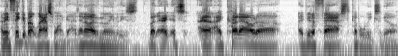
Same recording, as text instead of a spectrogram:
I mean, think about last one, guys. I know I have a million of these, but it's I, I cut out. Uh, I did a fast a couple weeks ago,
